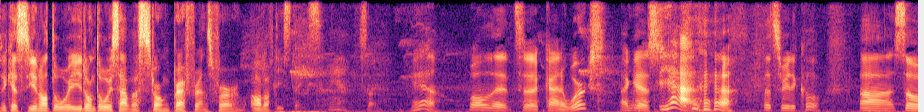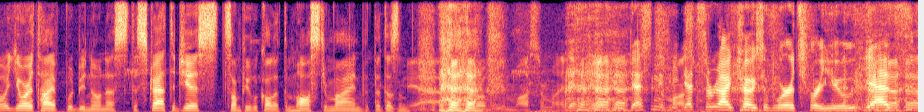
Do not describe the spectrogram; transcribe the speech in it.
because you're not always, you don't always have a strong preference for all of these things. Yeah. So Yeah. Well, it uh, kind of works, I guess. Yeah. yeah. that's really cool. Uh, so your type would be known as the strategist. Some people call it the mastermind, but that doesn't. Yeah. probably a mastermind. Definitely, definitely. mastermind. That's the right choice of words for you. Yes. I'll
